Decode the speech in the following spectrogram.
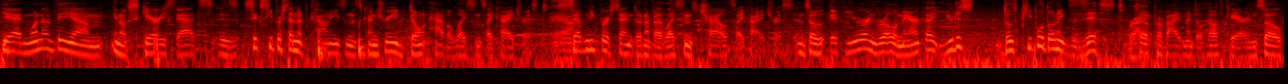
Yeah, and one of the um, you know scary stats is 60% of counties in this country don't have a licensed psychiatrist. Yeah. 70% don't have a licensed child psychiatrist. And so if you're in rural America, you just those people don't exist to provide mental health care. And so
